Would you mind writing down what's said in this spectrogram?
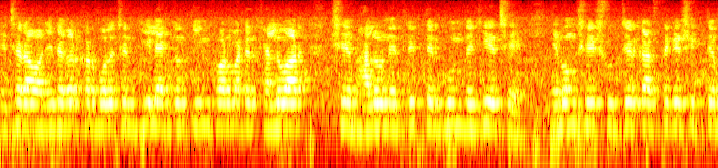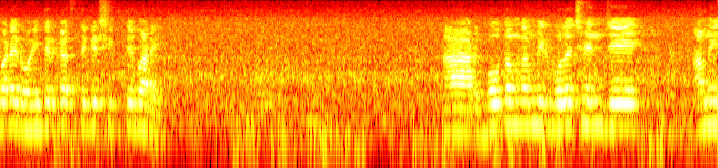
এছাড়াও অজিত আগারকর বলেছেন, গিল একজন তিন ফরম্যাটের খেলোয়াড়, সে ভালো নেতৃত্বের গুণ দেখিয়েছে এবং সে সূর্যের কাছ থেকে শিখতে পারে, রোহিতের কাছ থেকে শিখতে পারে। আর গৌতম গম্ভীর বলেছেন যে আমি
